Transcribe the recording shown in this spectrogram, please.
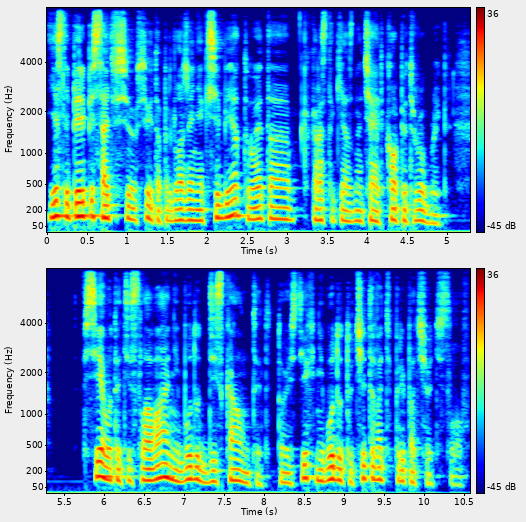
если переписать все, все это предложение к себе, то это как раз-таки означает copied rubric. Все вот эти слова не будут discounted, то есть их не будут учитывать при подсчете слов.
